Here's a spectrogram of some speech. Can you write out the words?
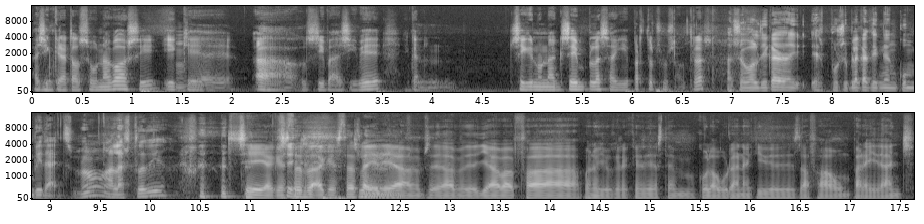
hagin creat el seu negoci i que eh, els hi vagi bé i que siguin un exemple a seguir per tots nosaltres. Això vol dir que és possible que tinguem convidats, no?, a l'estudi? Sí, aquesta, Sí. És, aquesta és la Mm. idea. Ja va fa... Bueno, jo crec que ja estem col·laborant aquí des de fa un parell d'anys.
